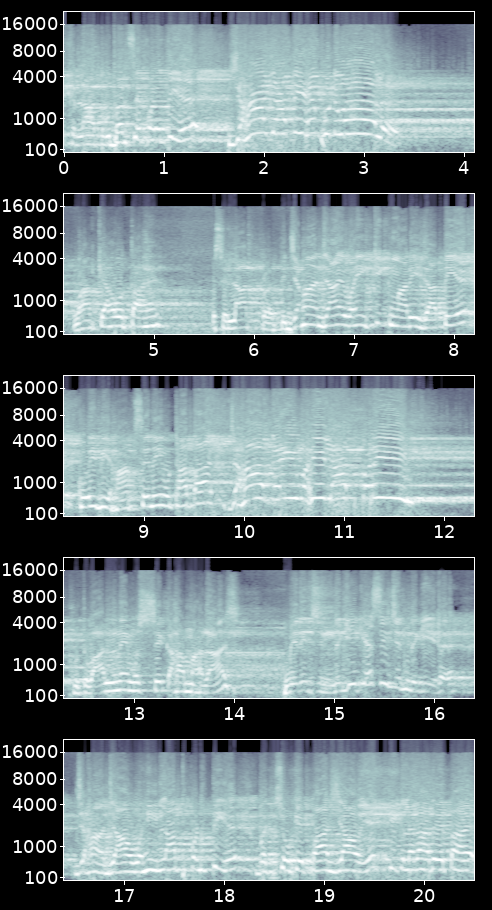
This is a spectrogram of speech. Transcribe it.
एक लात उधर से पड़ती है, जहाँ जाती है फुटबॉल, वहाँ क्या होता है? उसे लात पड़ती। जहाँ जाए वहीं किक मारी जाती है। कोई भी हाथ से नहीं उठाता है। जहाँ गई वही लात पड़ी। फुटबॉल ने मुझसे कहा, महाराज, मेरी ज़िंदगी कैसी ज़िंदगी है? जहाँ जाओ वहीं लात पड़ती है। बच्चों के पास जाओ, एक किक लगा देता है।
